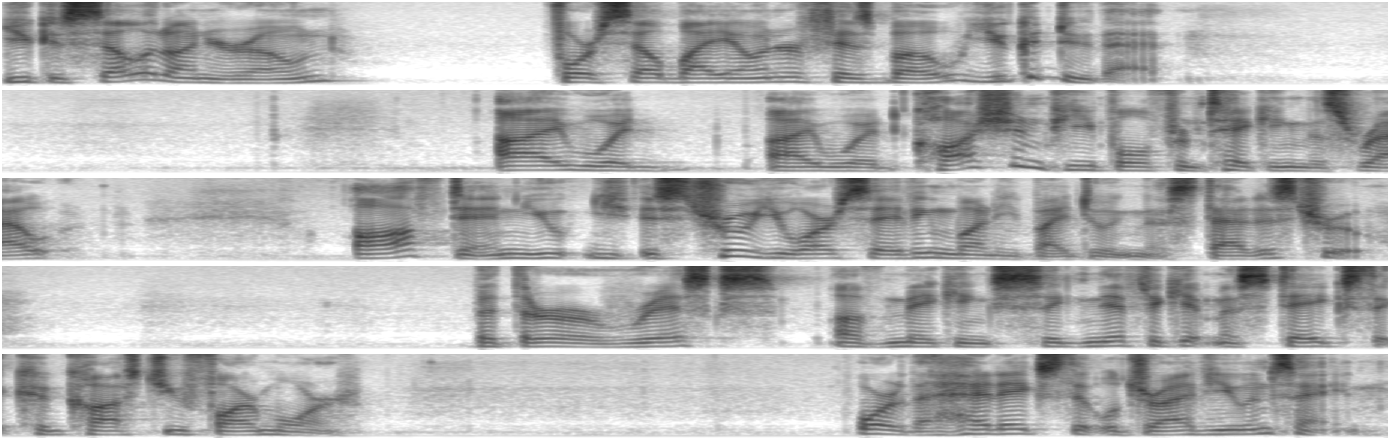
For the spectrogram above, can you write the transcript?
You could sell it on your own for sale by owner, FSBO. You could do that. I would I would caution people from taking this route. Often, you, it's true you are saving money by doing this. That is true. But there are risks of making significant mistakes that could cost you far more, or the headaches that will drive you insane.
